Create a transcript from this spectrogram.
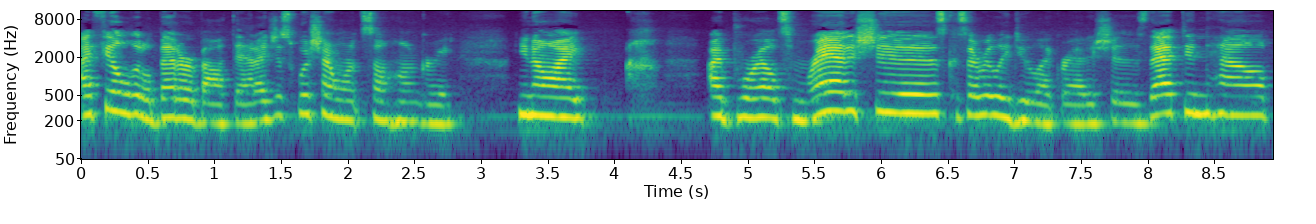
I feel a little better about that. I just wish I weren't so hungry. You know, I I broiled some radishes because I really do like radishes. That didn't help.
